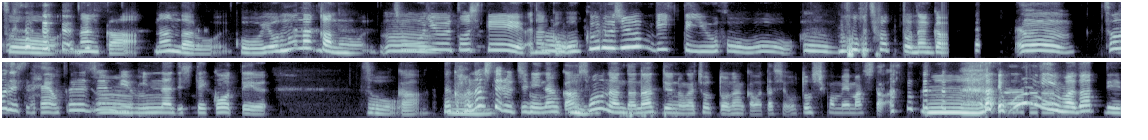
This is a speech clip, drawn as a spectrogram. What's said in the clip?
そう、なんか、なんだろう、こう世の中の潮流として、なんかうん送る準備っていう方を。うん、もうちょっとなんか、うん、そうですね。送る準備をみんなでしていこうっていう。そうか。なんか話してるうちになんか、あうん。そうなんだなっていうのがちょっとなんか私落とし込めました。うん、だって本人はだって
